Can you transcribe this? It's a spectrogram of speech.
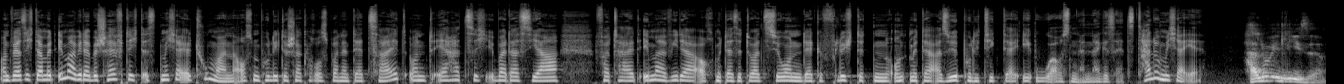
Und wer sich damit immer wieder beschäftigt, ist Michael Thumann, außenpolitischer Korrespondent der Zeit. Und er hat sich über das Jahr verteilt immer wieder auch mit der Situation der Geflüchteten und mit der Asylpolitik der EU auseinandergesetzt. Hallo Michael. Hallo Elise.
